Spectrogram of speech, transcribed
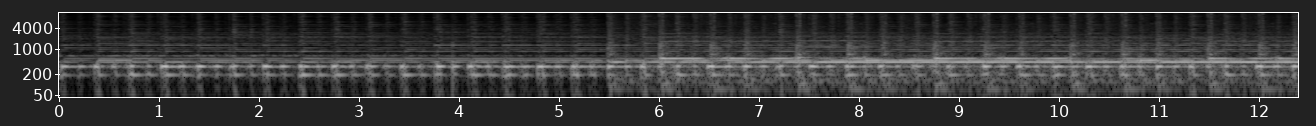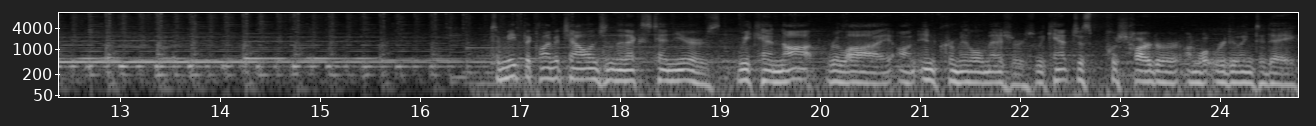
To meet the climate challenge in the next 10 years, we cannot rely on incremental measures. We can't just push harder on what we're doing today.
